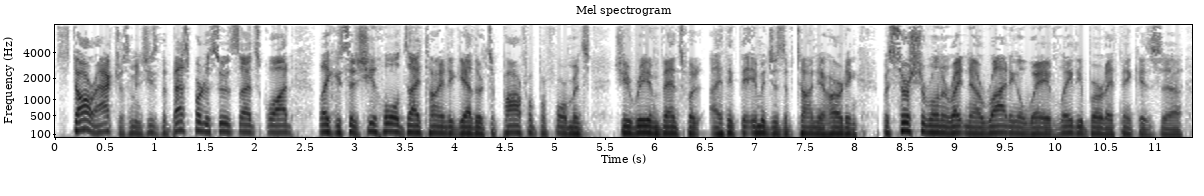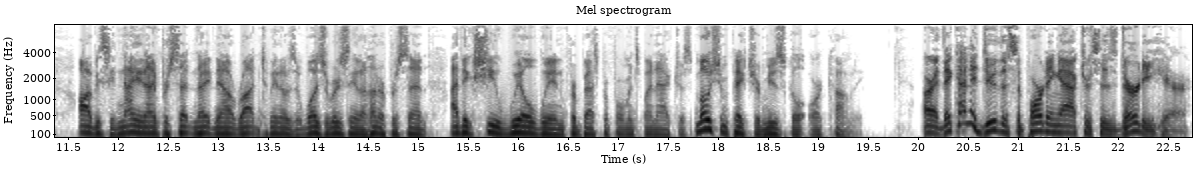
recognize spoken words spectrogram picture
star actress. I mean, she's the best part of Suicide Squad. Like you said, she holds I, Tonya together. It's a powerful performance. She reinvents what I think the images of Tonya Harding. But Saoirse Ronan right now riding a wave. Lady Bird, I think, is uh, obviously 99% night now. Rotten Tomatoes, it was originally at 100%. I think she will win for best performance by an actress, motion picture, musical, or comedy. All right, they kind of do the supporting actresses dirty here.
